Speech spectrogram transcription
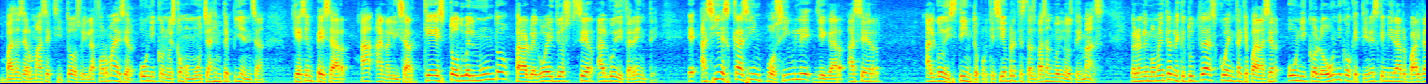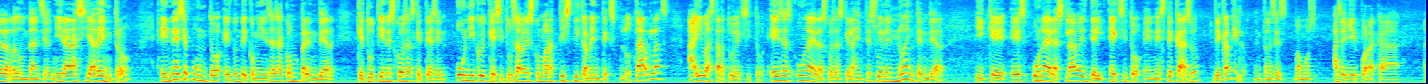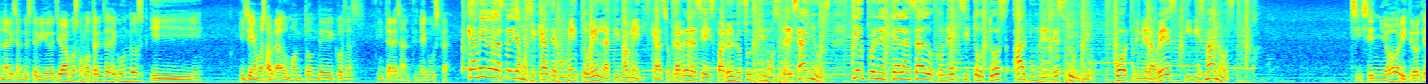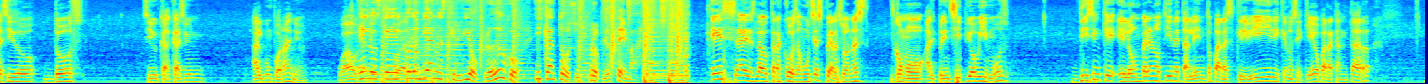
vas a ser más exitoso. Y la forma de ser único no es como mucha gente piensa, que es empezar a analizar qué es todo el mundo para luego ellos ser algo diferente. Eh, así es casi imposible llegar a ser algo distinto, porque siempre te estás basando en los demás. Pero en el momento en el que tú te das cuenta que para ser único, lo único que tienes que mirar, valga la redundancia, es mirar hacia adentro, en ese punto es donde comienzas a comprender que tú tienes cosas que te hacen único y que si tú sabes cómo artísticamente explotarlas, ahí va a estar tu éxito. Esa es una de las cosas que la gente suele no entender y que es una de las claves del éxito en este caso de Camilo. Entonces vamos a seguir por acá analizando este video. Llevamos como 30 segundos y, y ya hemos hablado un montón de cosas interesantes. Me gusta. Camilo, la estrella musical del momento en Latinoamérica. Su carrera se disparó en los últimos tres años, tiempo en el que ha lanzado con éxito dos álbumes de estudio, Por Primera Vez y Mis Manos. Sí, señor, y creo que ha sido dos, sí, casi un álbum por año. Wow, en los que el colombiano escribió, produjo y cantó sus propios temas. Esa es la otra cosa. Muchas personas, como al principio vimos, dicen que el hombre no tiene talento para escribir y que no sé qué o para cantar,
